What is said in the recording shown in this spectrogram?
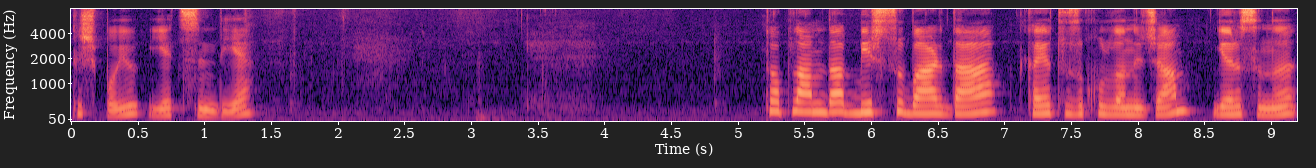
Kış boyu yetsin diye. Toplamda bir su bardağı kaya tuzu kullanacağım. Yarısını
